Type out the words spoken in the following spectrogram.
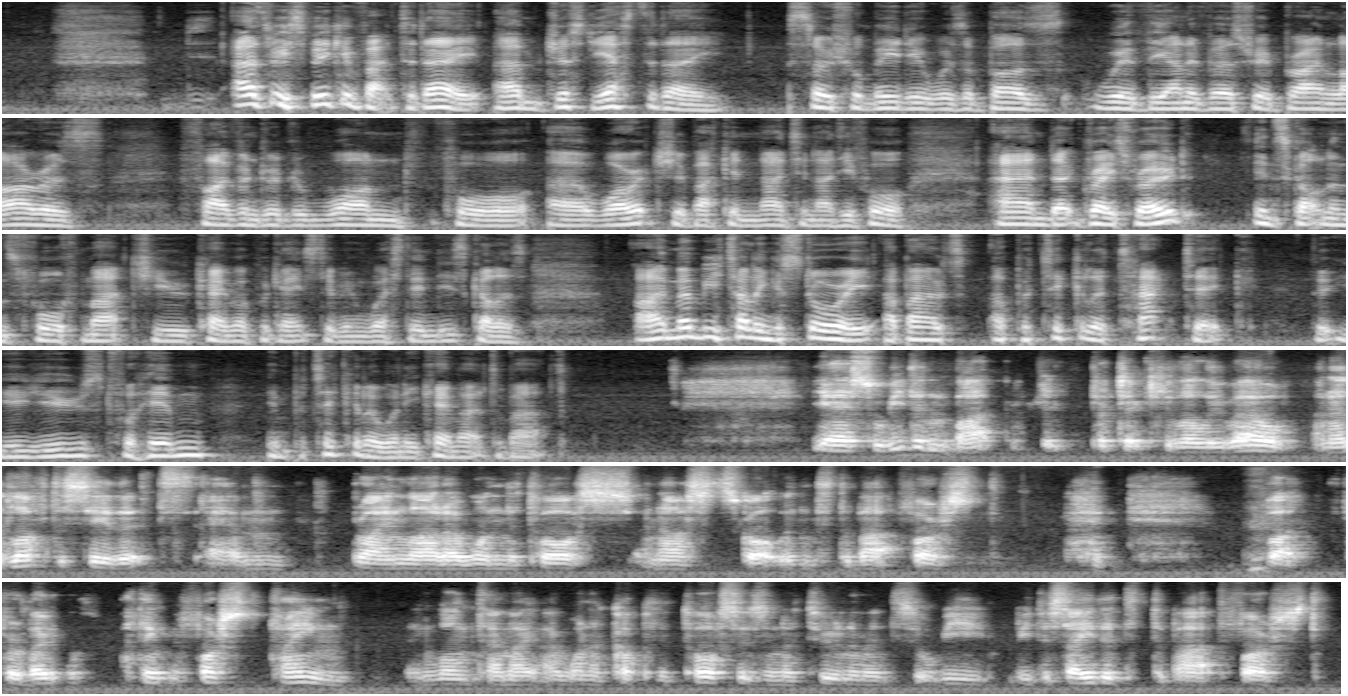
as we speak, in fact, today, um, just yesterday, social media was a buzz with the anniversary of Brian Lara's 501 for uh, Warwickshire back in 1994. And at Grace Road, in Scotland's fourth match, you came up against him in West Indies colours. I remember you telling a story about a particular tactic that you used for him in particular when he came out to bat. Yeah, so we didn't bat particularly well, and I'd love to say that um, Brian Lara won the toss and asked Scotland to bat first. but for about, I think, the first time in a long time, I, I, won a couple of tosses in a tournament. So we, we decided to bat first,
